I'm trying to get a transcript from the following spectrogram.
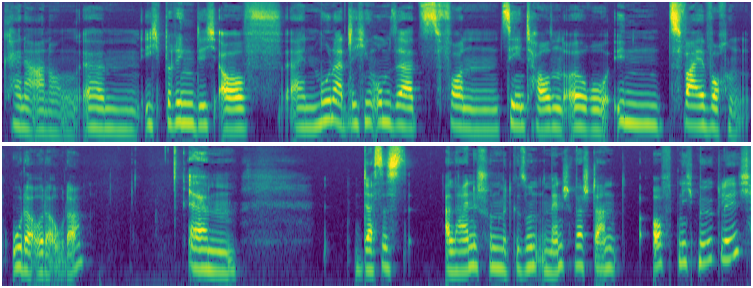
keine Ahnung, ähm, ich bringe dich auf einen monatlichen Umsatz von 10.000 Euro in zwei Wochen oder oder oder. Ähm, das ist alleine schon mit gesundem Menschenverstand oft nicht möglich.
